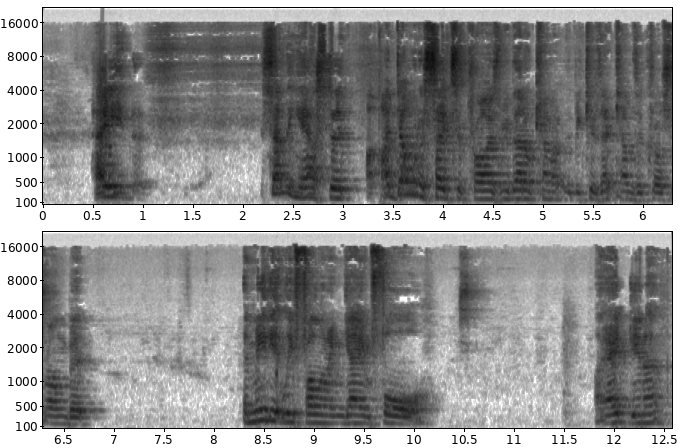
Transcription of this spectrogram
hey, something else that I don't want to say surprised me. That'll come up because that comes across wrong. But immediately following Game Four, I ate dinner.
